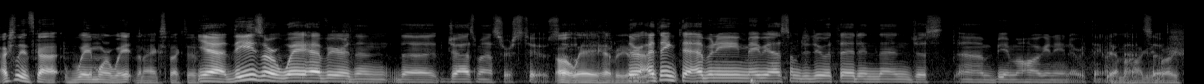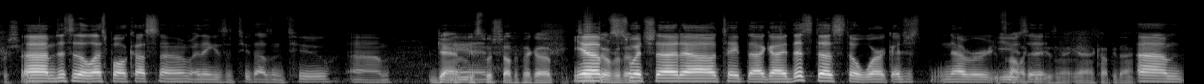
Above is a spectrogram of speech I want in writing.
Actually, it's got way more weight than I expected. Yeah, these are way heavier than the Jazzmasters too. So Oh, way heavier. I think the ebony maybe has something to do with it, and then just um, being mahogany and everything Yeah, like that. mahogany So, body for sure. Um, this is a Les Paul custom. I think it's a 2002. Um, Again, you switched out the pickup. Yeah, Yep, the- switch that out, tape that guy. This does still work. I just never It's use not like you're using it. Yeah, copy that. Um,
